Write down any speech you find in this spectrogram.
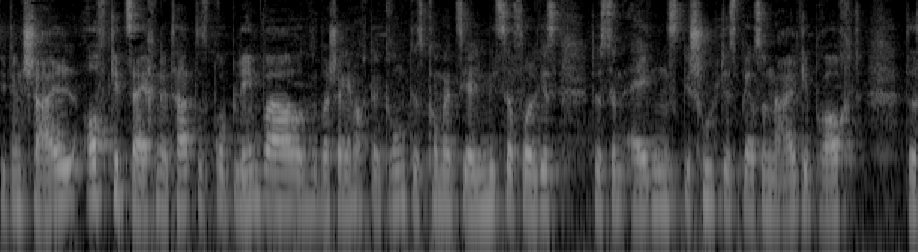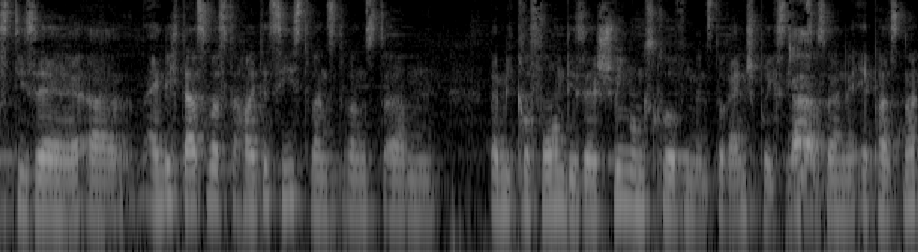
die den Schall aufgezeichnet hat. Das Problem war und wahrscheinlich auch der Grund des kommerziellen Misserfolges, du hast ein eigens geschultes Personal gebraucht, dass diese, äh, eigentlich das, was du heute siehst, wenn du ähm, beim Mikrofon diese Schwingungskurven, wenn du reinsprichst, Ja. du so eine App hast, ne,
